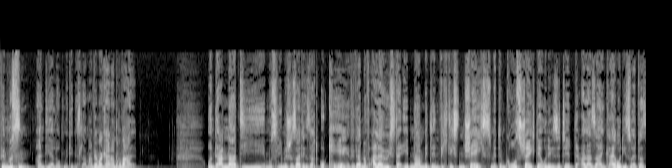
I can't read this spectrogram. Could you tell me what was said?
Wir müssen einen Dialog mit dem Islam haben. Wir haben keine andere Wahl. Und dann hat die muslimische Seite gesagt, okay, wir werden auf allerhöchster Ebene mit den wichtigsten Sheikhs, mit dem Großscheich der Universität Al-Azhar in Kairo, die ist so etwas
